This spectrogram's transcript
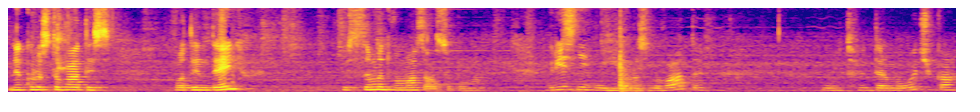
не користуватись в один день ось цими двома засобами в різні дні їх розмивати. От, від дермалочка.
